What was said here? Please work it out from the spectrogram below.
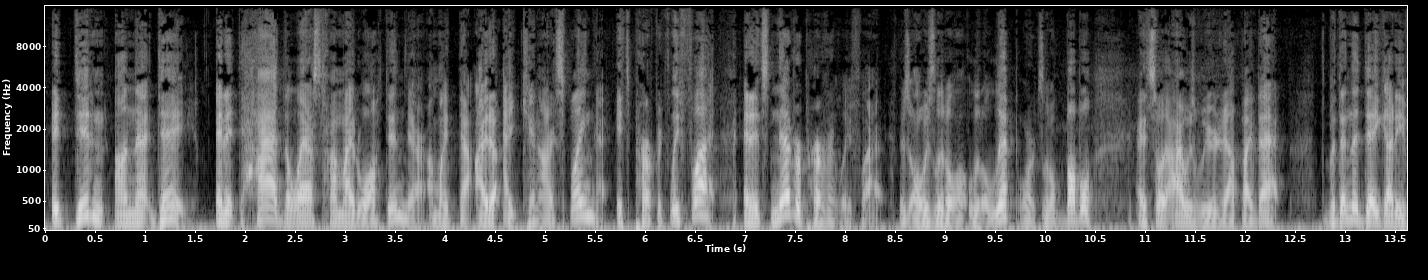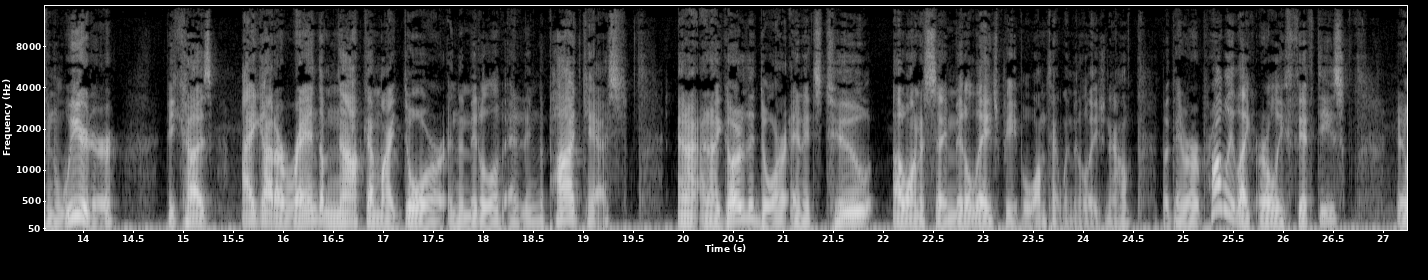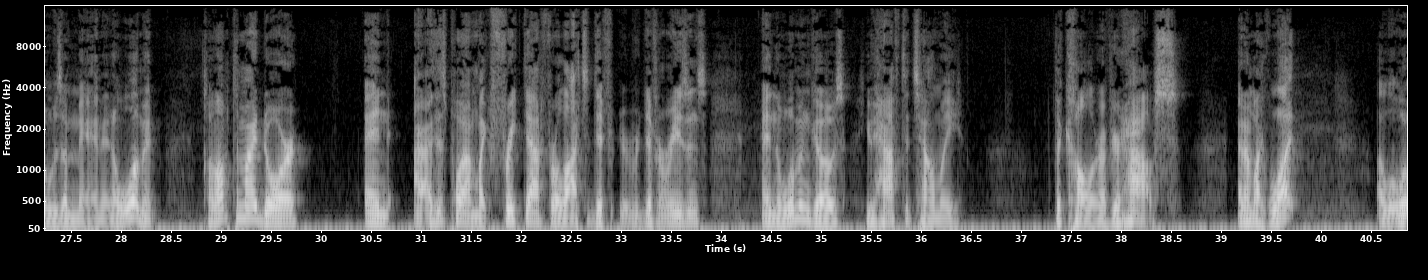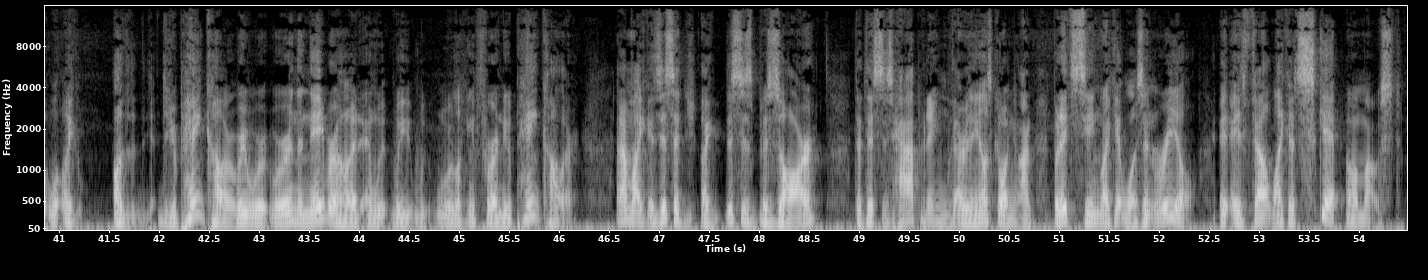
It didn't on that day, and it had the last time I'd walked in there. I'm like, that I, I cannot explain that. It's perfectly flat, and it's never perfectly flat. There's always little little lip or it's little bubble, and so I was weirded out by that. But then the day got even weirder because I got a random knock on my door in the middle of editing the podcast. And I, and I go to the door, and it's two, I want to say, middle aged people. Well, I'm technically middle aged now, but they were probably like early 50s. It was a man and a woman. Come up to my door, and I, at this point, I'm like freaked out for lots of different different reasons. And the woman goes, "You have to tell me the color of your house." And I'm like, "What?" Uh, like, oh, your paint color. We were we're in the neighborhood, and we, we we were looking for a new paint color. And I'm like, "Is this a like this is bizarre that this is happening with everything else going on?" But it seemed like it wasn't real. It, it felt like a skit almost.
